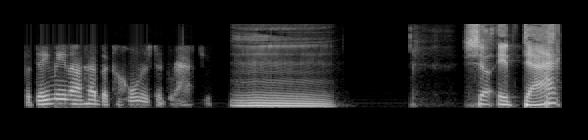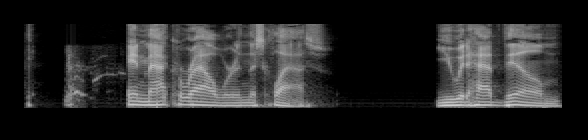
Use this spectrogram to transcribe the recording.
but they may not have the cojones to draft you. Mm. So if Dak and Matt Corral were in this class, you would have them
